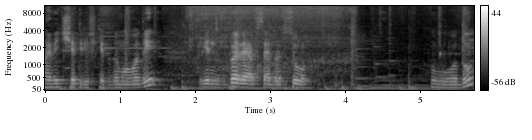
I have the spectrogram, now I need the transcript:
Навіть ще трішки додамо води. Він вбере в себе всю воду.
